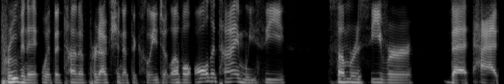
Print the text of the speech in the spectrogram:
proven it with a ton of production at the collegiate level. All the time we see some receiver that had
